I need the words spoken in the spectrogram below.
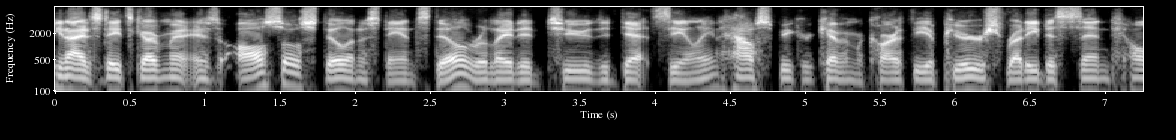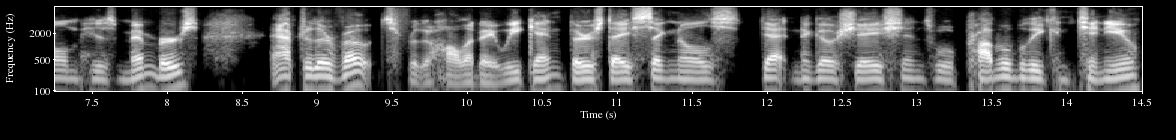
United States government is also still in a standstill related to the debt ceiling. House Speaker Kevin McCarthy appears ready to send home his members after their votes for the holiday weekend. Thursday signals debt negotiations will probably continue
